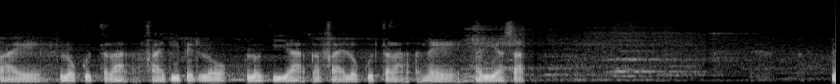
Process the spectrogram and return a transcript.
ฝ่ายโลกุตระฝ่ายที่เป็นโลกโลกิยะกับฝ่ายโลกุตระในอริยสัจใน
